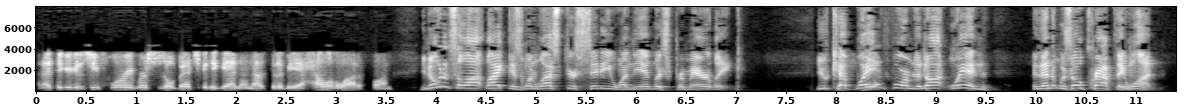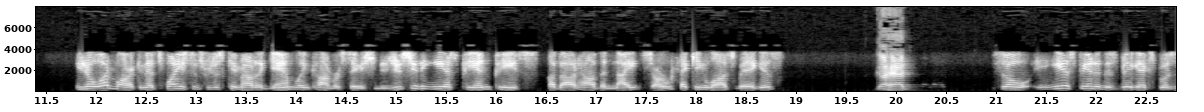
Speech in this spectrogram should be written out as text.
and I think you're going to see Fleury versus Ovechkin again, and that's going to be a hell of a lot of fun. You know what it's a lot like is when Leicester City won the English Premier League. You kept waiting Yeah. for them to not win, and then it was oh crap, they won. You know what, Mark? And that's funny since we just came out of the gambling conversation. Did you see the ESPN piece about how the Knights are wrecking Las Vegas? Go ahead. So ESPN did this big expose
